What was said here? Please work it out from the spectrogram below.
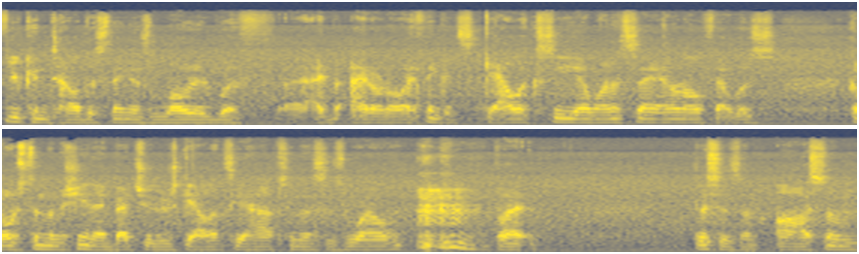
you can tell this thing is loaded with I, I don't know I think it's Galaxy I want to say. I don't know if that was Ghost in the Machine. I bet you there's Galaxy hops in this as well. But this is an awesome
